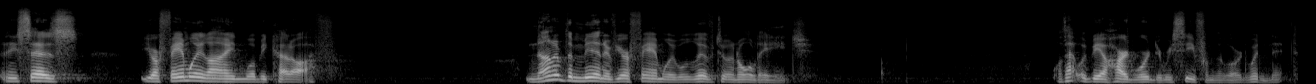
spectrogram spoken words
And he says, Your family line will be cut off. None of the men of your family will live to an old age. Well, that would be a hard word to receive from the Lord, wouldn't it?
